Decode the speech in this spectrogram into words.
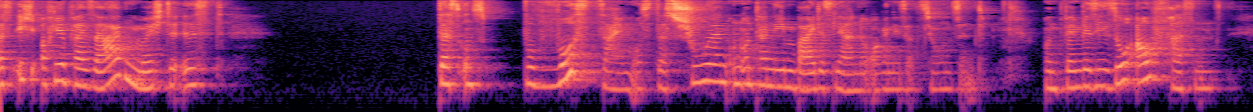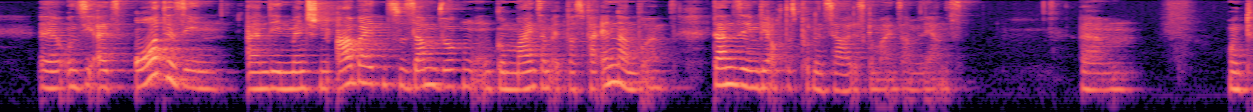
was ich auf jeden Fall sagen möchte, ist, dass uns bewusst sein muss, dass Schulen und Unternehmen beides lernende Organisationen sind. Und wenn wir sie so auffassen äh, und sie als Orte sehen, an denen Menschen arbeiten, zusammenwirken und gemeinsam etwas verändern wollen, dann sehen wir auch das Potenzial des gemeinsamen Lernens. Ähm, und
